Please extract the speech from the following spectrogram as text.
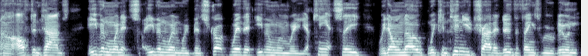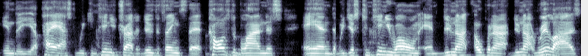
uh, oftentimes, even when it's even when we've been struck with it, even when we uh, can't see, we don't know. We continue to try to do the things we were doing in the uh, past. We continue to try to do the things that caused the blindness, and we just continue on and do not open our, do not realize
